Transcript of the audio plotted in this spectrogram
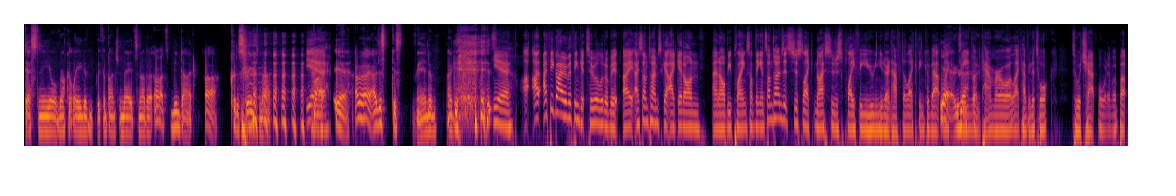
Destiny or Rocket League with a bunch of mates, and I'll be like, oh, it's midnight. Oh, could have streamed tonight. yeah. But yeah, I don't know. I just just random. I guess. Yeah, I, I- I think I overthink it too a little bit. I, I sometimes get I get on and I'll be playing something, and sometimes it's just like nice to just play for you, and you don't have to like think about Yeah, like being on camera or like having to talk to a chat or whatever. But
